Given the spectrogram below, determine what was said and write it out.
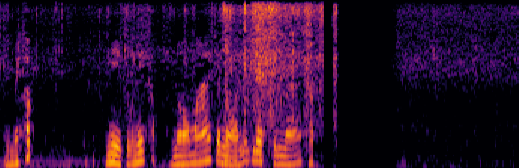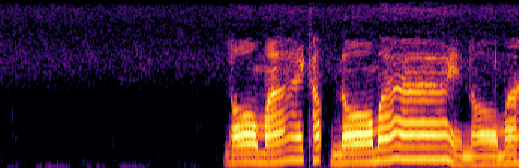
เห็นไหมครับ นี่ตรงนี้ครับหน่อไม้กับหน่อเล็กๆขึ้นมาครับหน่อไม้ครับหน่อไม้หน่อไม้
